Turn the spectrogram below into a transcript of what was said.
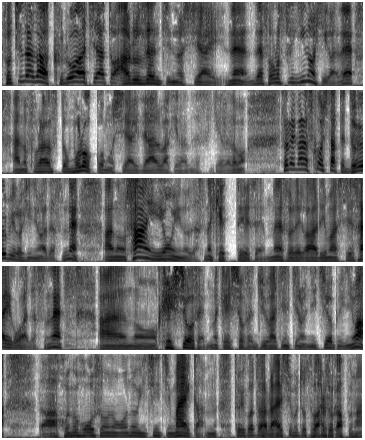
そちらがクロアチアとアルゼンチンの試合、ね、で、その次の日がね、あの、フランスとモロッコの試合であるわけなんですけれども、それから少し経って土曜日の日にはですね、あの、3位、4位のですね、決定戦ね、それがありますし、最後はですね、あの、決勝戦、ね、決勝戦18日の日曜日には、あこの放送のの1日前か、うん、ということは来週もちょっとワールドカップの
